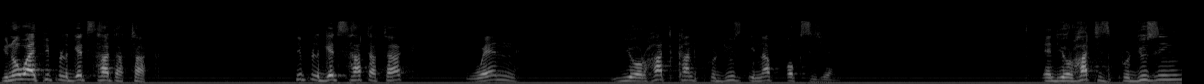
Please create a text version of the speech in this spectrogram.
you know why people get heart attack? People get heart attack when your heart can't produce enough oxygen. And your heart is producing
